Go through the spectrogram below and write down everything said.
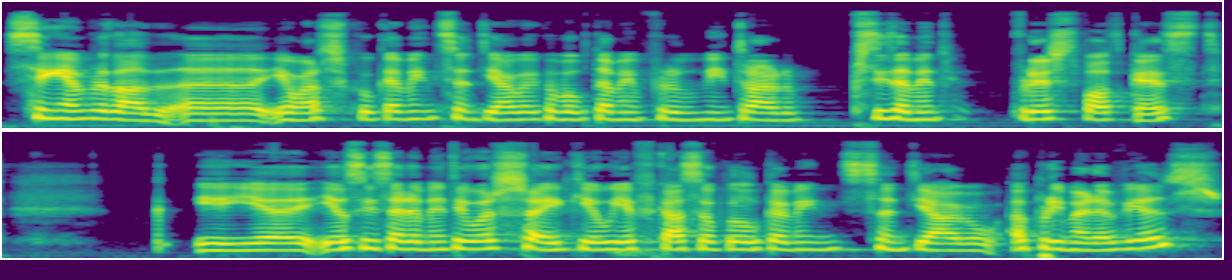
Sim, é verdade. Uh, eu acho que o caminho de Santiago acabou também por me entrar precisamente por este podcast. E eu sinceramente eu achei que eu ia ficar só pelo caminho de Santiago a primeira vez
